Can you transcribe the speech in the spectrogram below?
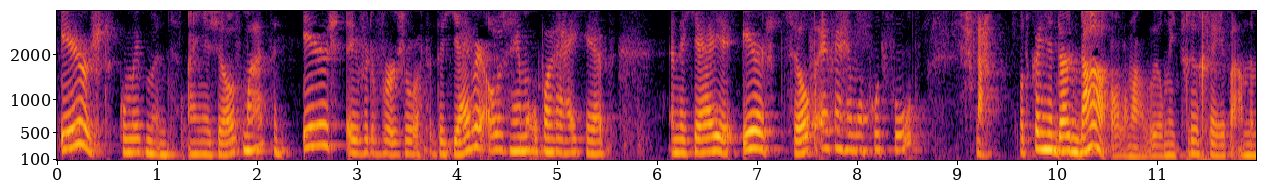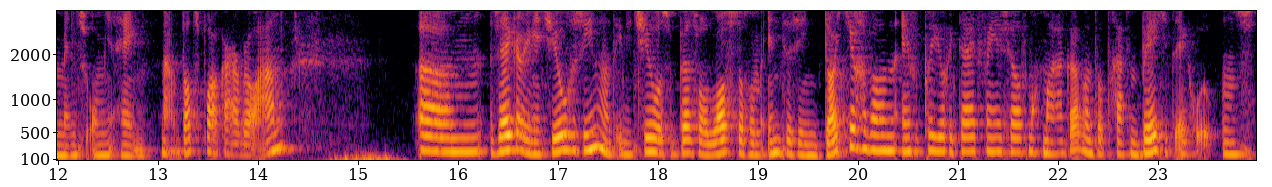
eerst commitment aan jezelf maakt en eerst even ervoor zorgt dat jij weer alles helemaal op een rijtje hebt en dat jij je eerst zelf even helemaal goed voelt, nou, wat kan je daarna allemaal wel niet teruggeven aan de mensen om je heen? Nou, dat sprak haar wel aan. Ehm, zeker initieel gezien, want initieel is het best wel lastig om in te zien dat je gewoon even prioriteit van jezelf mag maken. Want dat gaat een beetje tegen ons,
